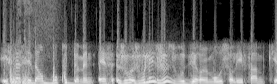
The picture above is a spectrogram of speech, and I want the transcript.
Et ça, c'est dans beaucoup de domaines. Je, voulais juste vous dire un mot sur les femmes qui,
